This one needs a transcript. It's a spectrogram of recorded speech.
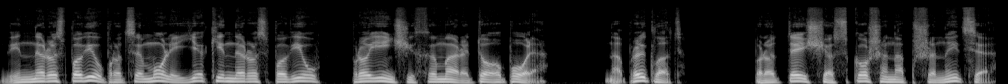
Він не розповів про це молі, як і не розповів про інші химери того поля. Наприклад, про те, що скошена пшениця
